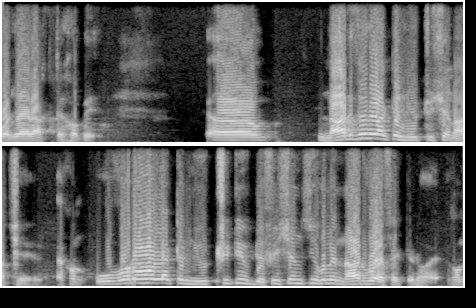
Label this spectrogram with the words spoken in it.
বজায় রাখতে হবে। নার্ভেরও একটা নিউট্রিশন আছে। এখন ওভারঅল একটা নিউট্রিটিভ ডেফিসিয়েন্সি হলে নার্ভও এফেক্টেড হয়। এখন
